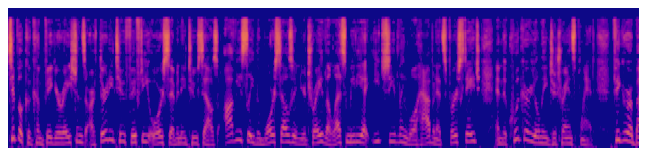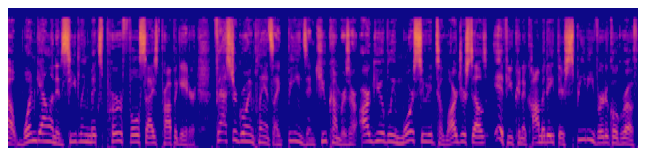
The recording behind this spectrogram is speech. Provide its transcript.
Typical configurations are 32, 50, or 72 cells. Obviously, the more cells in your tray, the less media each seedling will have in its first stage, and the quicker you'll need to transplant. Figure about one gallon of seedling mix per full sized propagator. Faster growing plants like beans and cucumbers are arguably more suited to larger cells if you can accommodate their speedy vertical growth.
